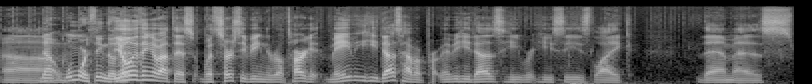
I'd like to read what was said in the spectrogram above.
Um, Now, one more thing, though, The that- only thing about this, with Cersei being the real target, maybe he does have a. pro- Maybe he does. He he sees like them as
